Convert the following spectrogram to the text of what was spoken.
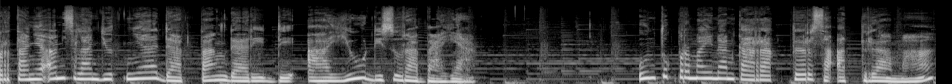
Pertanyaan selanjutnya datang dari De Ayu di Surabaya. Untuk permainan karakter saat drama,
